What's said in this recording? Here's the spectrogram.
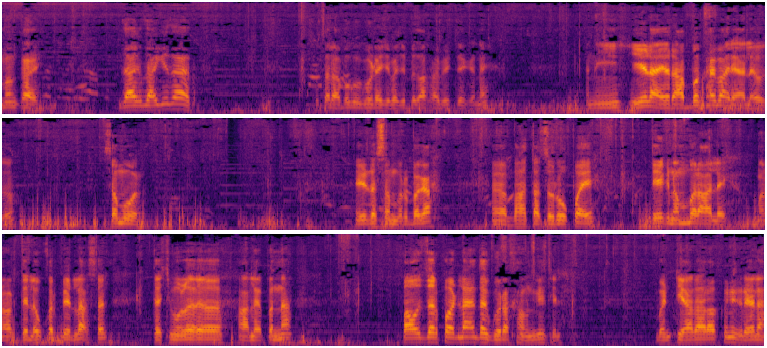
मग काय? जाग जागी जात चला बघू घोड्याची भाजी दाखवा भेटते का नाही. आणि येड आहे राब्बा काय भारी आलाय होतो. समोर. एडा समोर. बघा भाताचं रोप आहे. एक नंबर आलाय. मला वाटतं लवकर पेरला असेल. त्याच्यामुळं आलाय पण ना. पाऊस जर पडला नाही तर गुरा खाऊन घेतील. बंटी आला रॉकी राहिला?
